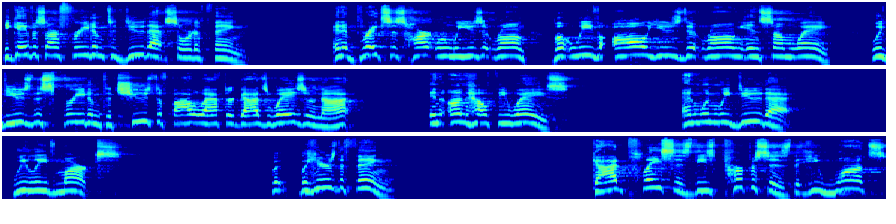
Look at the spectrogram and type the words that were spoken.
He gave us our freedom to do that sort of thing. And it breaks His heart when we use it wrong, but we've all used it wrong in some way. We've used this freedom to choose to follow after God's ways or not in unhealthy ways. And when we do that, we leave marks. But, but here's the thing God places these purposes that He wants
